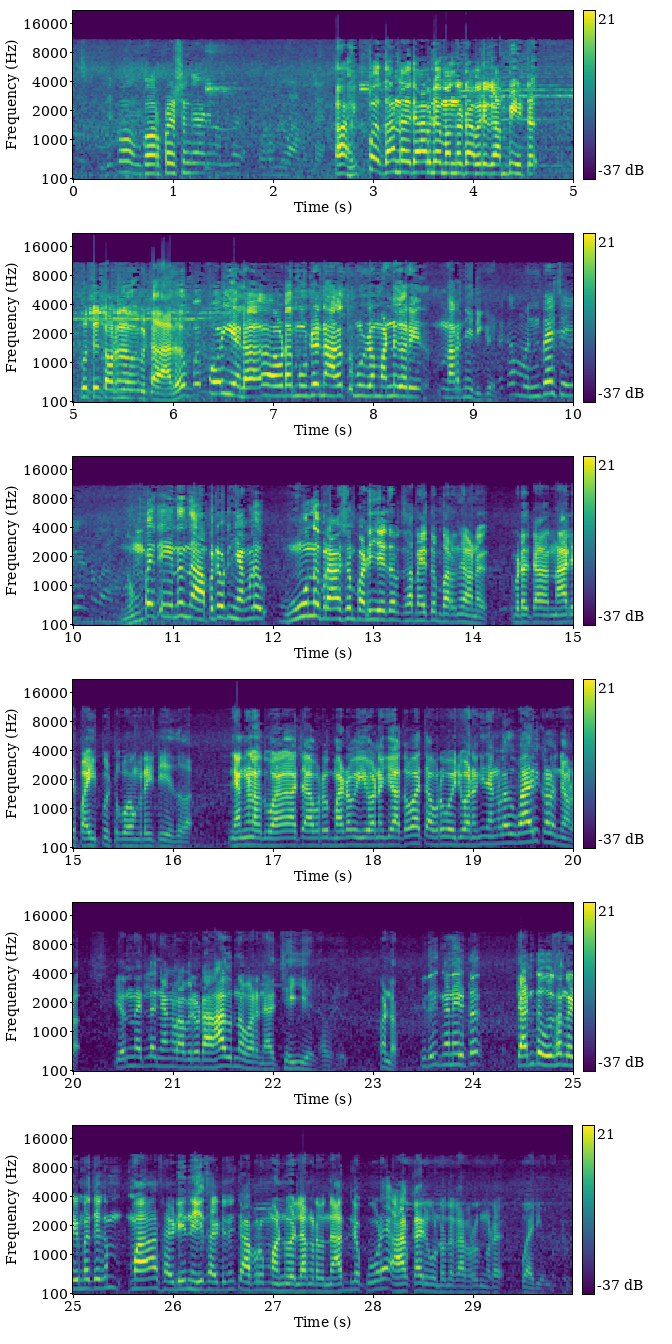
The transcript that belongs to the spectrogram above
തുറന്നതാണല്ലേ? ആ ഇപ്പൊ ഇതാണ്ട് രാവിലെ വന്നിട്ട് അവർ കമ്പിയിട്ട് കുത്തി തുറന്ന് വിട്ടത്. അത് പോയില്ല അവിടെ മുഴുവൻ അകത്ത് മുഴുവൻ മണ്ണ് കയറി നിറഞ്ഞിരിക്കും മുൻപേ മുമ്പേ ചെയ്യുന്ന അപ്പനോട് ഞങ്ങൾ മൂന്ന് പ്രാവശ്യം പണി ചെയ്ത സമയത്തും പറഞ്ഞാണ് ഇവിടെ നാല് പൈപ്പ് ഇട്ട് കോൺക്രീറ്റ് ചെയ്തത്. ഞങ്ങൾ അത് ചവർ മഴ പെയ്യുവാണെങ്കിൽ അഥവാ ചവർ വരുവാണെങ്കിൽ ഞങ്ങളത് വാരിക്കളഞ്ഞോളാം. എന്നെല്ലാം ഞങ്ങൾ അവരോട് ആകുന്ന പറഞ്ഞാൽ ചെയ്യല്ല അവർ കണ്ടോ? ഇതിങ്ങനെ ഇട്ട് രണ്ട് ദിവസം കഴിയുമ്പോഴത്തേക്കും ആ സൈഡിൽ നിന്ന് ഈ സൈഡിൽ നിന്ന് ചവറും മണ്ണും എല്ലാം കൂടെ വന്ന് അതിന്റെ കൂടെ ആൾക്കാർ കൊണ്ടുവന്ന് കവറും കൂടെ വാരി വന്നിട്ടു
